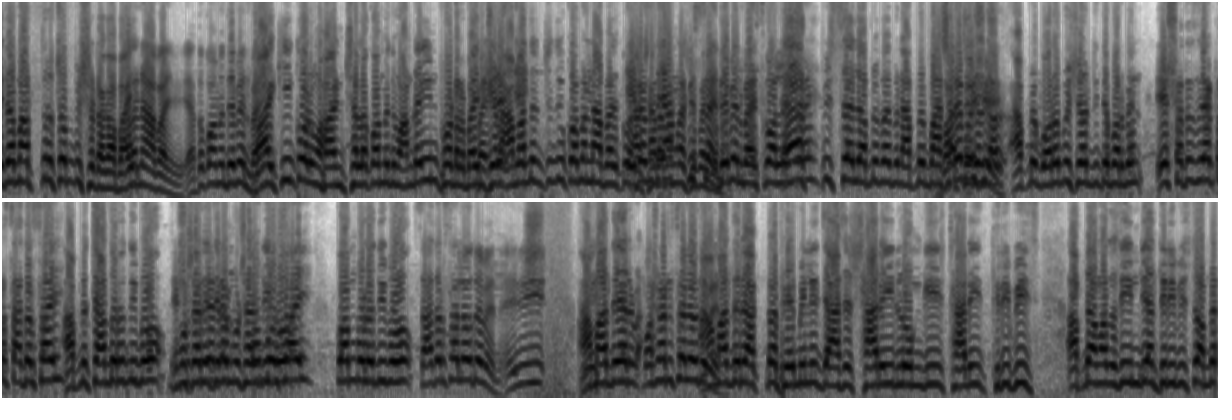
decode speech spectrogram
এটা মাত্র চব্বিশশো টাকা ভাই। না ভাই এত কমে দেবেন ভাই। কি করব? হ্যাঁ ইনশাল্লাহ কমে দেবো। আমরা ইনফোর্টার ভাই আমাদের যদি কমে না। চাই, দেবেন ভাই, পিস চাইলে আপনি পাবেন আপনি বাসা? আপনি নিতে পারবেন। এর সাথে একটা চাদর চাই। আপনি চাদরও দিব মশারি দিলাম মশারি দিব? কম্বলও দিব। চাদর চাইলেও দেবেন এই আমাদের মশারি দেবেন? আমাদের একটা ফ্যামিলি যা আছে শাড়ি লুঙ্গি শাড়ি থ্রি পিস আপনি আমাদের কাছে ইন্ডিয়ান থ্রি পিস তো আপনি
